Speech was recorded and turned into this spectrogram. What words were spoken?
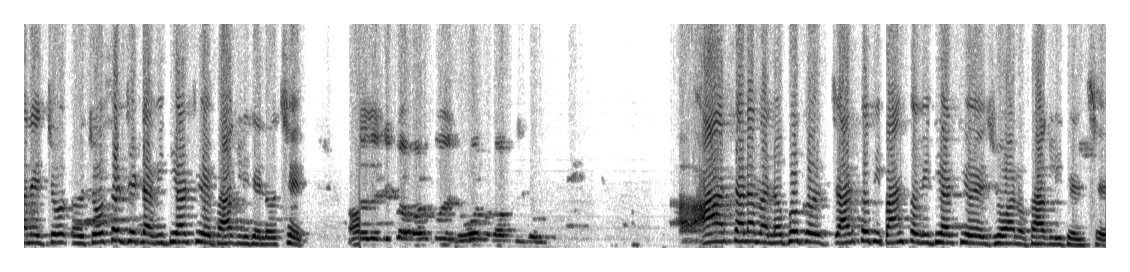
અને ચોસઠ જેટલા વિદ્યાર્થીઓએ ભાગ લીધેલો છે. આ શાળામાં લગભગ ચારસો થી પાંચસો વિદ્યાર્થીઓએ જોવાનો ભાગ લીધેલ છે.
